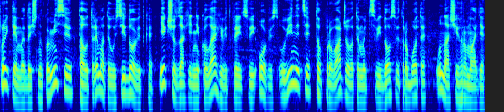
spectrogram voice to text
пройти медичну комісію та отримати усі довідки. Якщо західні колеги відкриють свій офіс у Вінниці, то впроваджуватимуть свій досвід роботи у нашій громаді.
